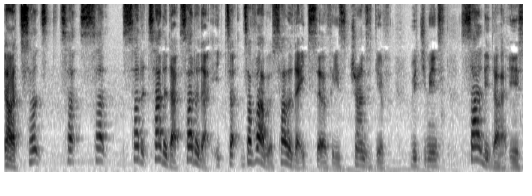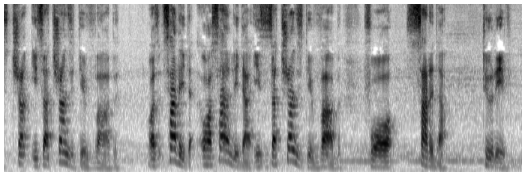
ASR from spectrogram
uh, sa, sa, sa, sarda, sarda, it's a, the verb sarda itself is transitive, which means sarida is tra, is a transitive verb. Or sarida, or sarida is the transitive verb for sarda, to live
